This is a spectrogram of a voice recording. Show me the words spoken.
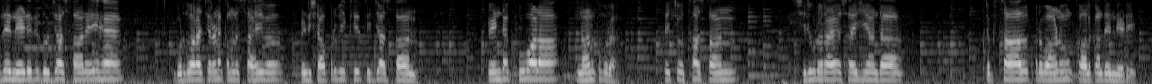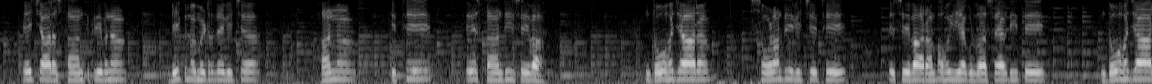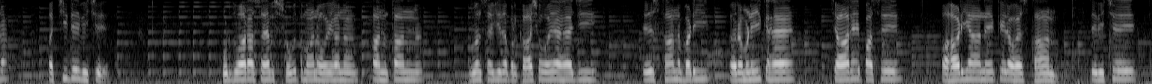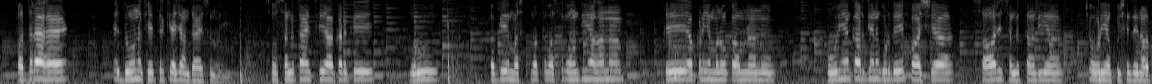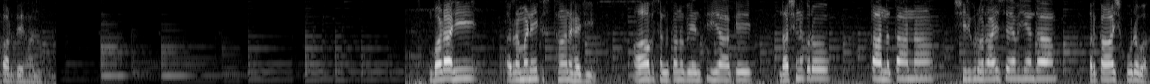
ਦੇ ਨੇੜੇ ਤੇ ਦੂਜਾ ਸਥਾਨ ਇਹ ਹੈ ਗੁਰਦੁਆਰਾ ਚਰਨ ਕਮਲ ਸਾਹਿਬ, ਪਿੰਡ ਸ਼ਾਹਪੁਰ ਵਿਖੇ ਤੀਜਾ ਸਥਾਨ, ਪਿੰਡ ਖੂਵਾਲਾ, ਨਾਨਕਪੁਰਾ ਤੇ ਚੌਥਾ ਸਥਾਨ ਸ੍ਰੀ ਗੁਰੂ ਹਰਿ ਸਾਹਿਬ ਜੀਆਂ ਦਾ ਟਕਸਾਲ ਪਰਵਾਣੂ ਕਾਲਕਾਂ ਦੇ ਨੇੜੇ। ਇਹ ਚਾਰ ਸਥਾਨ ਤਕਰੀਬਨ 20 ਕਿਲੋਮੀਟਰ ਦੇ ਵਿੱਚ ਹਨ। ਇੱਥੇ ਇਹ ਸਥਾਨ ਦੀ ਸੇਵਾ 2016 ਦੇ ਵਿੱਚ ਇੱਥੇ ਇਹ ਸੇਵਾ ਆਰੰਭ ਹੋਈ ਹੈ ਗੁਰਦੁਆਰਾ ਸਾਹਿਬ ਦੀ ਤੇ 2025 ਦੇ ਵਿੱਚ ਗੁਰਦੁਆਰਾ ਸਾਹਿਬ ਸ਼ੋਭਤਮਾਨ ਹੋਏ ਹਨ। ਧੰਨ ਧੰਨ ਗੁਰੂ ਗ੍ਰੰਥ ਸਾਹਿਬ ਜੀ ਦਾ ਪ੍ਰਕਾਸ਼ ਹੋਇਆ ਹੈ ਜੀ। ਇਹ ਸਥਾਨ ਬੜੀ ਰਮਣੀਕ ਹੈ। ਚਾਰੇ ਪਾਸੇ ਪਹਾੜੀਆਂ ਨੇ ਘੇਰਾ ਹੋਇਆ ਸਥਾਨ ਤੇ ਵਿੱਚ ਪੱਧਰਾ ਹੈ। ਇਹ ਦੋਨ ਖੇਤਰ ਕਿਹਾ ਜਾਂਦਾ ਹੈ ਇਸ ਨੂੰ ਜੀ। ਸੋ ਸੰਗਤਾਂ ਇੱਥੇ ਆ ਕਰਕੇ ਗੁਰੂ ਅੱਗੇ ਮਸਤ- ਨਤਮਸਤਕ ਹੁੰਦੀਆਂ ਹਨ ਤੇ ਆਪਣੀਆਂ ਮਨੋਕਾਮਨਾ ਨੂੰ ਪੂਰੀਆਂ ਕਰਦੀਆਂ ਗੁਰਦੇਵ ਪਾਤਸ਼ਾਹ, ਸਾਰੀ ਸੰਗਤਾਂ ਦੀਆਂ ਝੋਲੀਆਂ ਖੁਸ਼ੀਆਂ ਦੇ ਨਾਲ ਭਰਦੇ ਹਨ। ਬੜਾ ਹੀ ਰਮਣੀਕ ਸਥਾਨ ਹੈ ਜੀ। ਆਪ ਸੰਗਤਾਂ ਨੂੰ ਬੇਨਤੀ ਹੈ ਆ ਕੇ ਦਰਸ਼ਨ ਕਰੋ। ਧੰਨ ਧੰਨ ਸ੍ਰੀ ਗੁਰੂ ਹਰਿ ਸਾਹਿਬ ਜੀ ਦਾ ਪ੍ਰਕਾਸ਼ ਪੁਰਬ।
